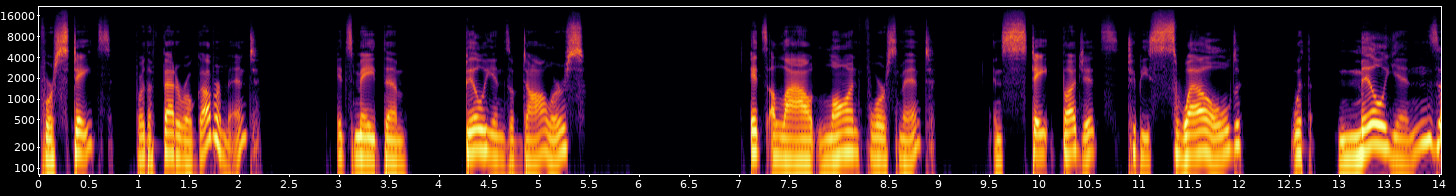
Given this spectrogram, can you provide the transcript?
for states, for the federal government. It's made them billions of dollars. It's allowed law enforcement and state budgets to be swelled with millions,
